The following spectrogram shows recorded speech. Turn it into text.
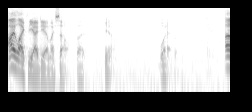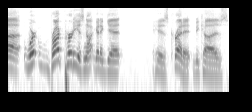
I like the idea myself, but you know, whatever. Uh, Brock Purdy is not going to get his credit because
